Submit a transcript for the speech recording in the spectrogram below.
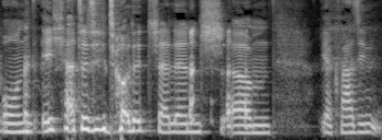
Und ich hatte die tolle Challenge, ähm, ja quasi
